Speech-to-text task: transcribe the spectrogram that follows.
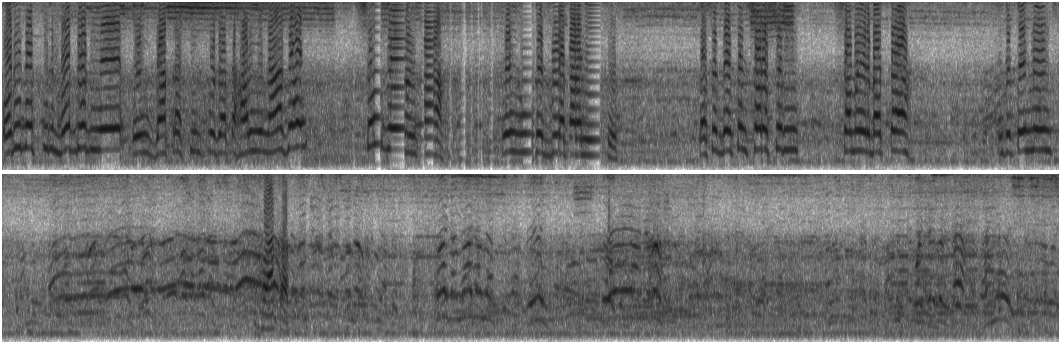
অভিব্যক্তির মধ্য দিয়ে এই যাত্রা শিল্প যাতে হারিয়ে না যায় সেই জন্য এই উদ্যোগগুলো তারা নিচ্ছে। দর্শক দেখছেন সরাসরি সময়ের বার্তা এন্টারটেনমেন্ট ঢাকা। আহ,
